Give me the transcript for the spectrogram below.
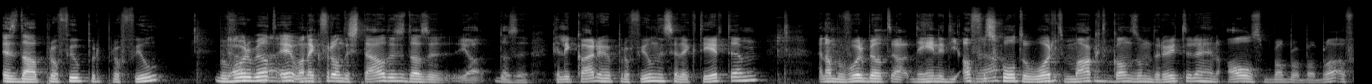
Is dat profiel per profiel? Bijvoorbeeld, Ja, hè? want ik veronderstel dus dat ze, ja, dat ze gelijkaardige profielen geselecteerd hebben. En dan bijvoorbeeld, ja, degene die afgeschoten wordt, maakt kans om eruit te liggen als bla bla bla bla. Of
